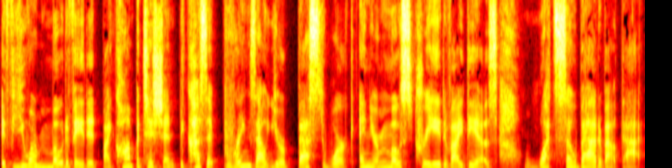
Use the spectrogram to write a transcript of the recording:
If you are motivated by competition because it brings out your best work and your most creative ideas, what's so bad about that?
